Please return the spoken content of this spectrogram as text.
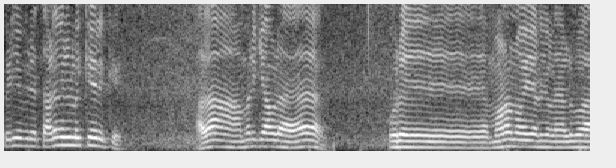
பெரிய பெரிய தலைவர்களுக்கே இருக்குது அதான் அமெரிக்காவில் ஒரு மனநோயாளிகள் அலுவா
